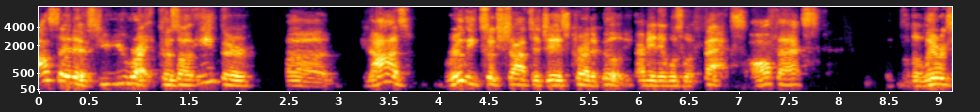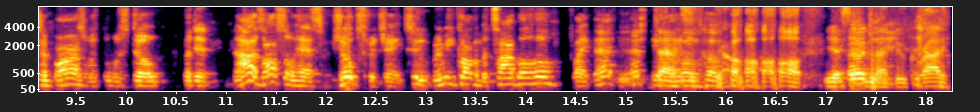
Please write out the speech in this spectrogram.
I'll say this: you you're right because on Ether, uh, Nas really took shots at Jay's credibility. I mean, it was with facts, all facts. The lyrics and bars was, was dope, but But then Nas also had some jokes for Jay too. Remember he called him a tabo ho? Like that? That's Tabo ho. Oh, Yeah, he ugly. trying to do karate.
